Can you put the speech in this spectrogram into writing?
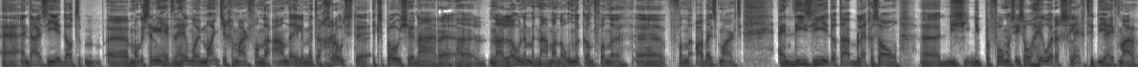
Uh, en daar zie je dat uh, Morgan Stanley heeft een heel mooi mandje gemaakt van de aandelen met de grootste exposure naar, uh, naar lonen. Met name aan de onderkant van de, van de arbeidsmarkt. En die zie je dat daar beleggers al. die, die performance is al heel erg slecht. Die heeft maar 5%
